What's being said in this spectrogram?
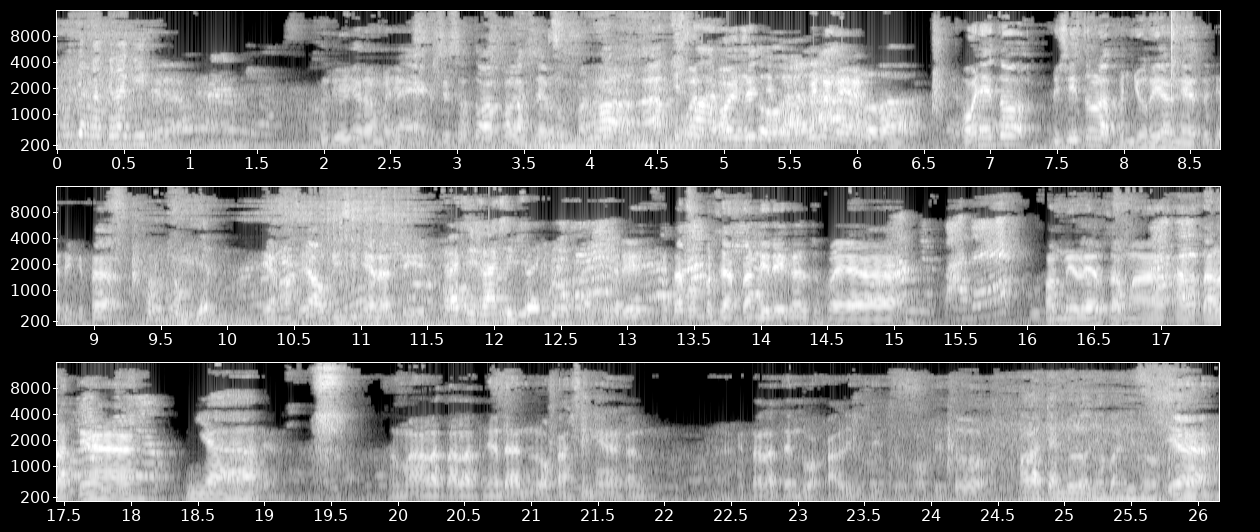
Oh, jangan lagi lagi. ya studionya namanya Exis atau apalah saya lupa. Axis oh, mah oh itu Itu, Ciputat Pinang ya? pokoknya itu di situlah pencuriannya tuh jadi kita Kemudian ya maksudnya audisinya nanti. Seleksi, seleksi, seleksi, jadi kita mempersiapkan diri kan supaya familiar sama alat-alatnya. Iya. sama alat-alatnya dan lokasinya kan. Nah, kita latihan dua kali di situ. Waktu itu Oh, latihan dulu nyoba gitu. ya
